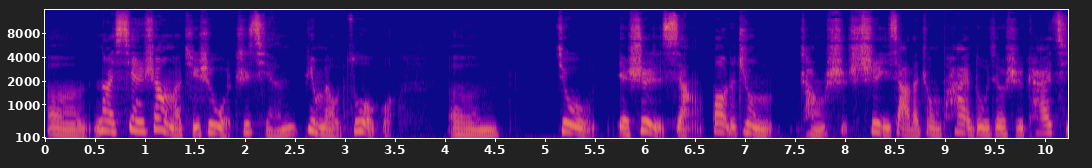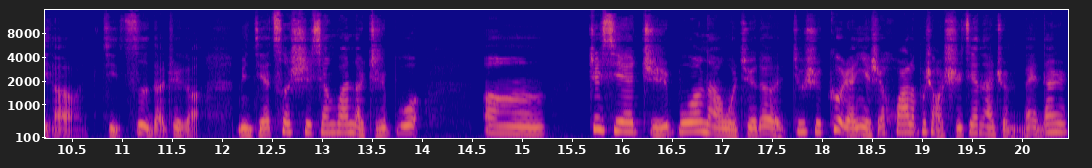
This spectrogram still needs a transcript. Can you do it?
嗯，那线上呢？其实我之前并没有做过，嗯，就也是想抱着这种尝试试一下的这种态度，就是开启了几次的这个敏捷测试相关的直播。嗯，这些直播呢，我觉得就是个人也是花了不少时间来准备，但是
